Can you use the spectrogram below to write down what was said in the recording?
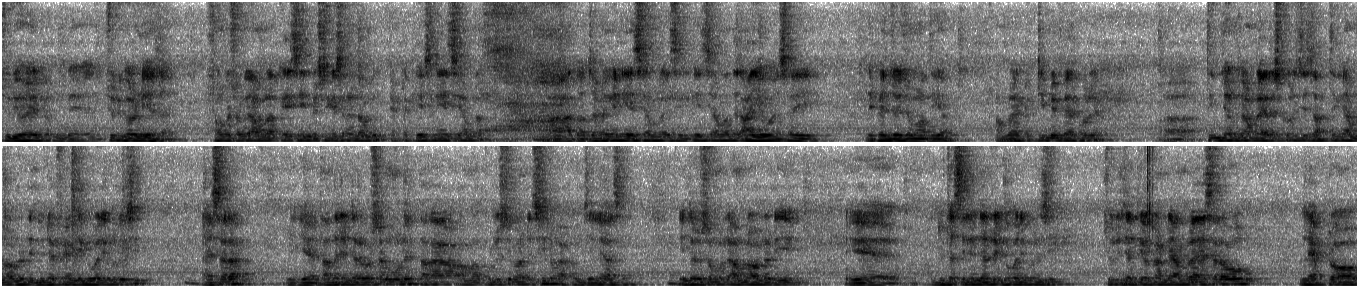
চুরি হয়ে মানে চুরি করে নিয়ে যায়। সঙ্গে সঙ্গে আমরা কেস ইনভেস্টিগেশনে নামি। একটা কেস নিয়েছি আমরা দরজা ভেঙে নিয়েছি আমরা গিয়েছি আমাদের আইওএসআই ডিফেন্স জমা দিয়া আমরা একটা টিমে বের করে তিনজনকে আমরা অ্যারেস্ট করেছি, যার থেকে আমরা অলরেডি দুইটা ফ্যান রিকভারি করেছি। এছাড়া যে তাদের ইন্টারভেশন মূলে তারা আমার পুলিশ রিমান্ডে ছিল, এখন জেলে আছে। ইন্টারভেশন মূলে আমরা অলরেডি দুটা সিলিন্ডার রিকভারি করেছি। চুরি জাতীয় কাণ্ডে আমরা, এছাড়াও ল্যাপটপ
